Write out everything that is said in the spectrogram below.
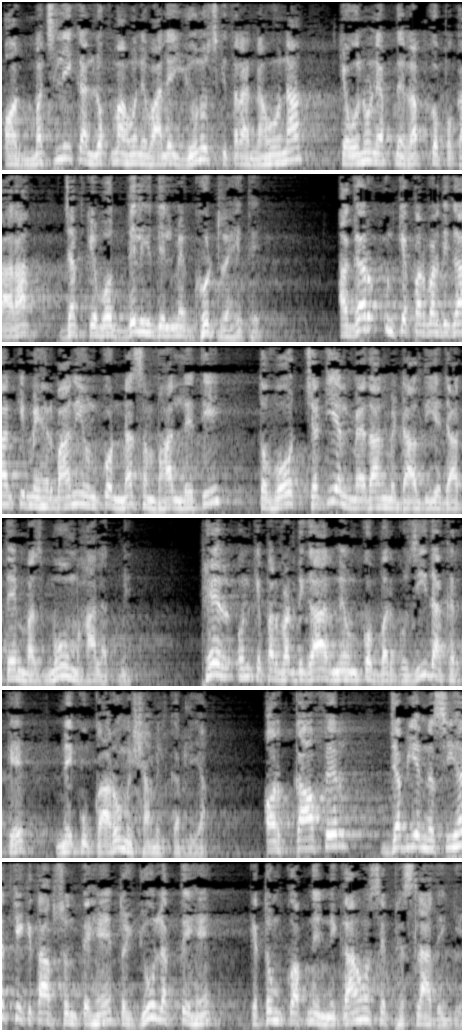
اور مچھلی کا لقمہ ہونے والے یونس کی طرح نہ ہونا کہ انہوں نے اپنے رب کو پکارا جبکہ وہ دل ہی دل میں گھٹ رہے تھے۔ اگر ان کے پروردگار کی مہربانی ان کو نہ سنبھال لیتی تو وہ چٹیل میدان میں ڈال دیے جاتے مضموم حالت میں۔ پھر ان کے پروردگار نے ان کو برگزیدہ کر کے نیکوکاروں میں شامل کر لیا۔ اور کافر جب یہ نصیحت کی کتاب سنتے ہیں تو یوں لگتے ہیں کہ تم کو اپنی نگاہوں سے پھسلا دیں گے۔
